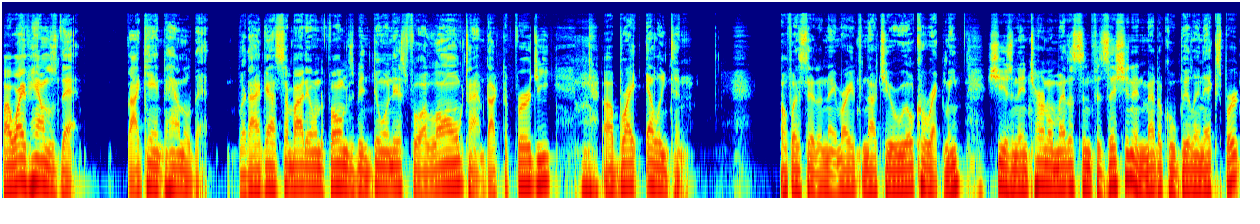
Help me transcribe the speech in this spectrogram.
my wife handles that. I can't handle that. But I got somebody on the phone who's been doing this for a long time. Dr. Virgie uh, Bright Ellington. Hope I said her name right. If not, you will correct me. She is an internal medicine physician and medical billing expert.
